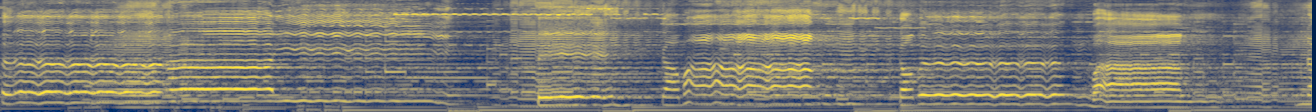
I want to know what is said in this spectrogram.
เอยเป็นกะวังกะเบิงวางใน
